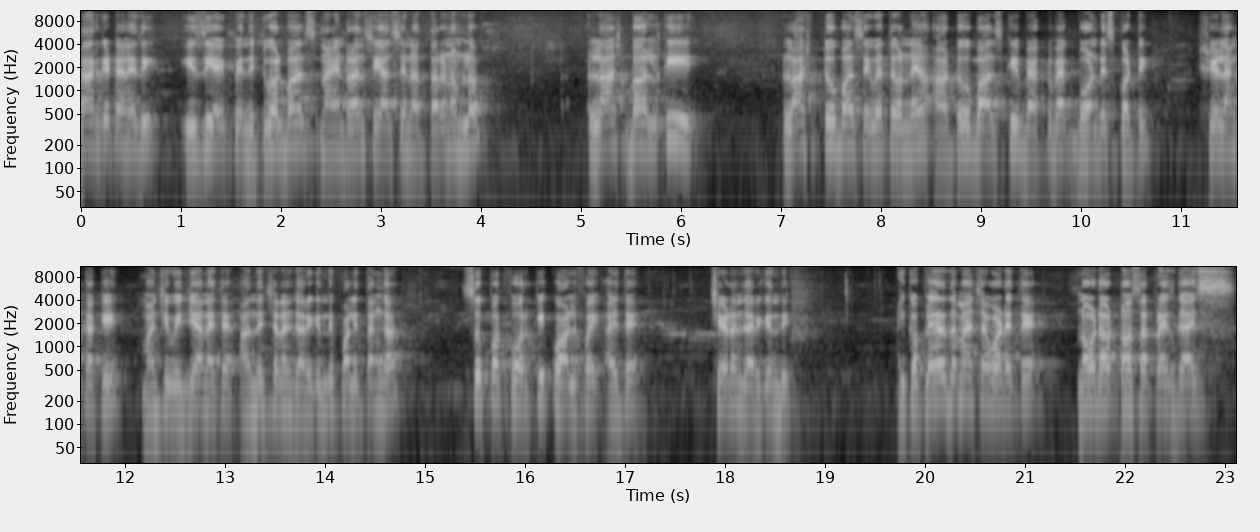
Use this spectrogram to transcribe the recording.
టార్గెట్ అనేది ఈజీ అయిపోయింది. ట్వెల్వ్ బాల్స్ నైన్ రన్స్ వేయాల్సిన తరుణంలో లాస్ట్ బాల్కి లాస్ట్ టూ బాల్స్ ఏవైతే ఉన్నాయో ఆ టూ బాల్స్కి బ్యాక్ టు బ్యాక్ బౌండరీస్ కొట్టి శ్రీలంకకి మంచి విజయాన్ని అయితే అందించడం జరిగింది. ఫలితంగా సూపర్ ఫోర్కి క్వాలిఫై అయితే చేయడం జరిగింది. ఇక player of the match award అయితే no doubt no surprise guys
